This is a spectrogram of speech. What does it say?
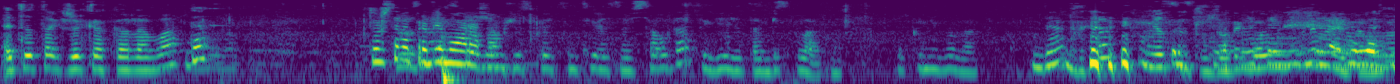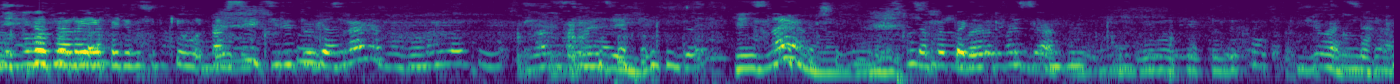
Это так же, как Арава. Да? То же самое Вы проблема знаете, арабов. Я хочу сказать интересно, солдаты ездят там бесплатно. Только не была. Да? Я слышала, так было Я хотела все-таки На всей территории Израиля надо свои деньги. Я не знаю, но. Издеваются, да.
